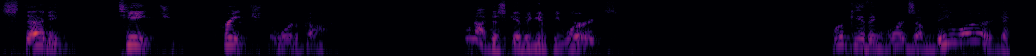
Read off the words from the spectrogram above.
study, teach, and preach the Word of God, we're not just giving empty words. We're giving words of the Word.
